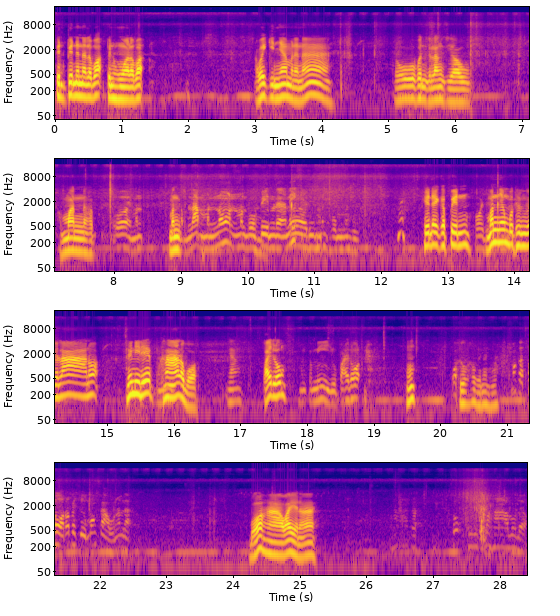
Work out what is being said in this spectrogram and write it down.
เป็นเป็นนั่นนะละวะเป็นหัวละวะเอาไว้กินย่ามันนะนะ โอ้เพิ่นกำลังสิเอาเอามันนะครับ โอ้ยมันมันล่ำมันนอนมันโบเป็นเลยอันนี่นี่เออดินมันผมมันสิเฮ็ดได้ก็เป็นพอจะมันยังบ่ถึงเวลาเนาะนี่นี่เด้หาแล้วบ่ยังไปลงมันก็มีอยู่ปลายรถดูเข้าไปนั่นวะมันก็ทอดเอาไปซื้อหมองเก่านั่นแหละบ่หาไว้อะนะตกทีก็มาหาลูกแล้ว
